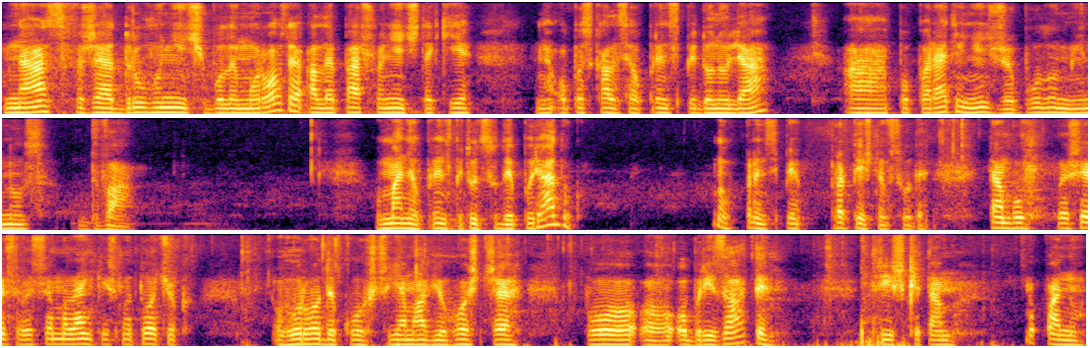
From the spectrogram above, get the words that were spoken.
в нас вже другу ніч були морози, але першу ніч такі опускалися в принципі до нуля, а попередню ніч вже було мінус 2. У мене, в принципі, тут сюди порядок. Ну, в принципі, практично всюди. Там був лишився лише маленький шматочок городику, що я мав його ще пообрізати. Трішки там буквально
